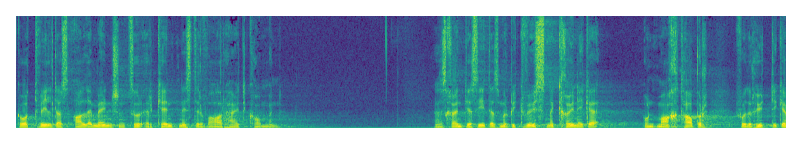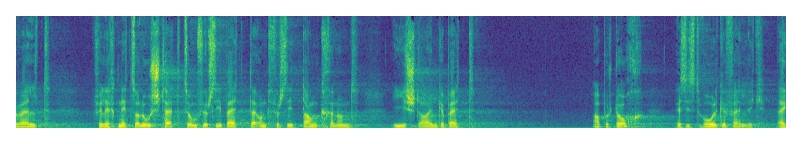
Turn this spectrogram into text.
Gott will, dass alle Menschen zur Erkenntnis der Wahrheit kommen. Es könnte ja sein, dass man bei gewissen Königen und Machthabern von der heutigen Welt vielleicht nicht so Lust hat, um für sie beten und für sie danken und einstehen im Gebet. Aber doch, es ist wohlgefällig, äh,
